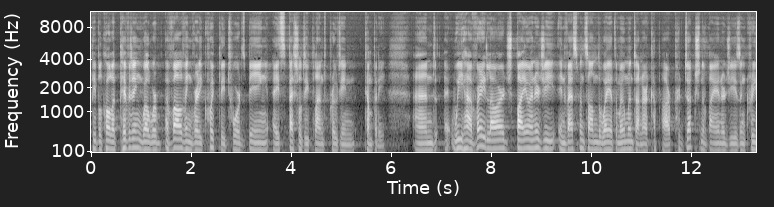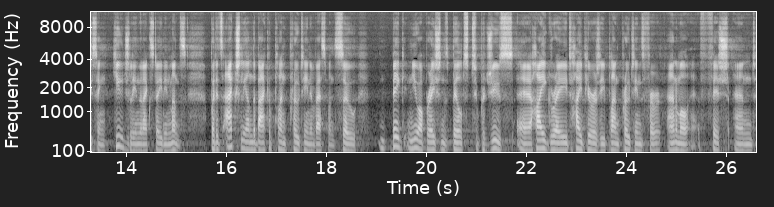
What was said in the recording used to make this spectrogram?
people call it pivoting. Well, we're evolving very quickly towards being a specialty plant protein company. And uh, we have very large bioenergy investments on the way at the moment, and our, our production of bioenergy is increasing hugely in the next 18 months. But it's actually on the back of plant protein investments. So big new operations built to produce uh, high grade, high purity plant proteins for animal, uh, fish, and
